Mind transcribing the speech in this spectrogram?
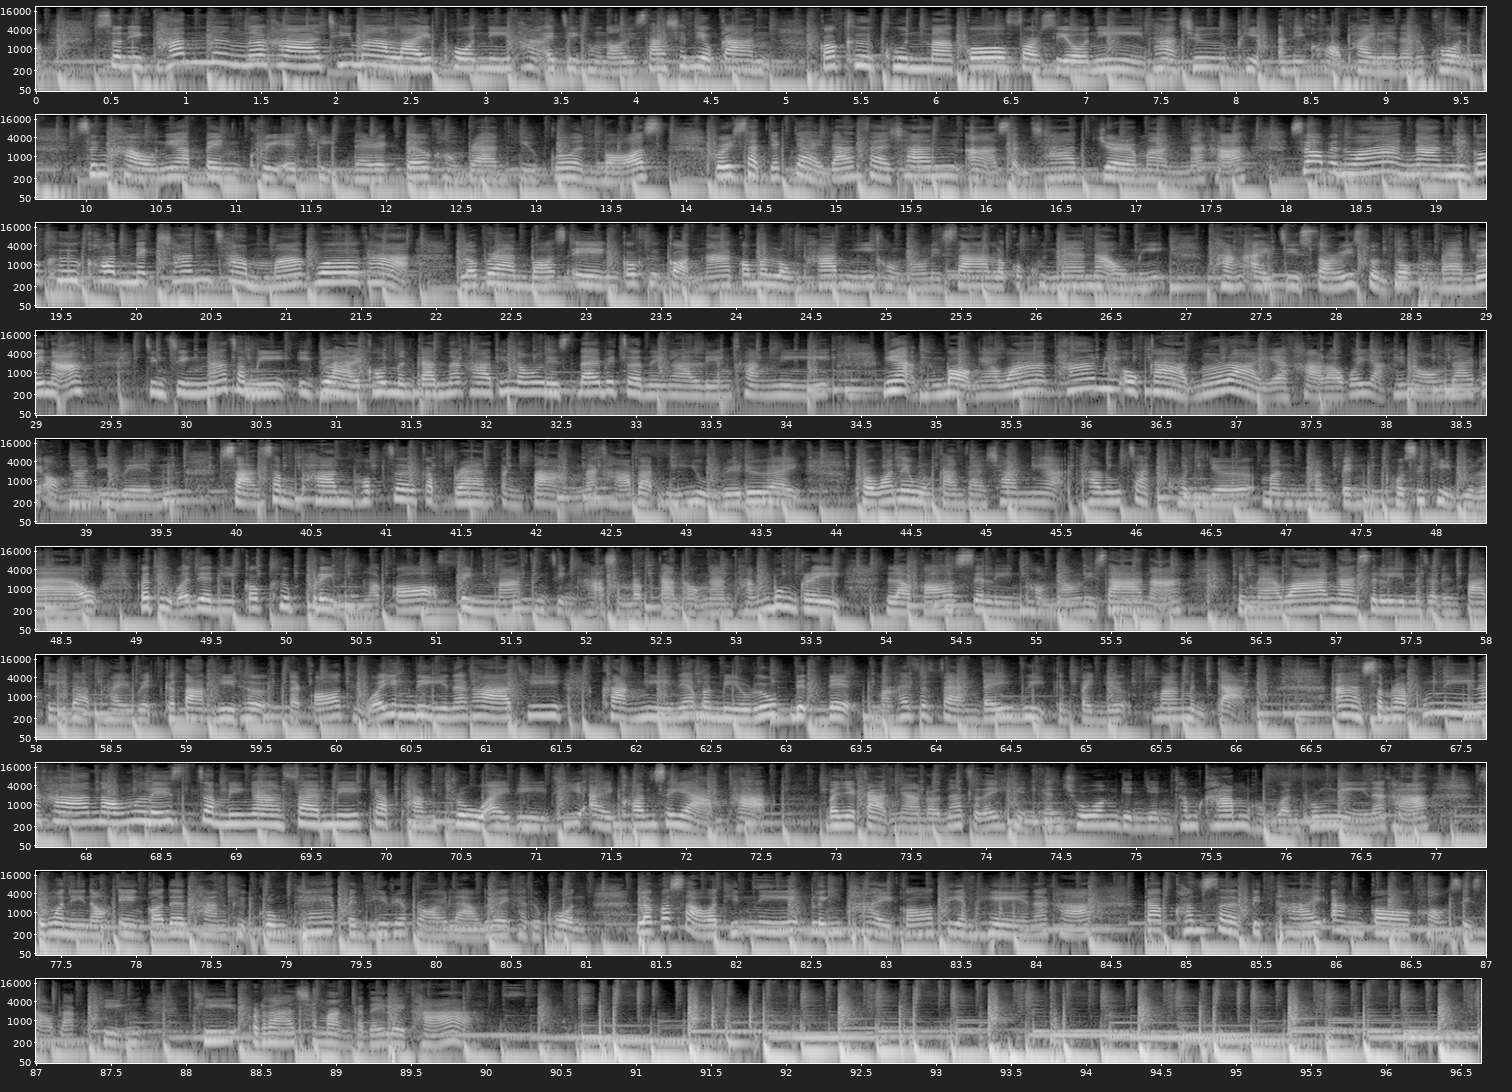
ส่วนอีกท่านหนึ่งนะคะที่มาไลค์โพสต์นี้ทาง IG ของน้องลิซ่าเช่นเดียวกัน ก็คือคุณมาโกฟอร์ซิโอนีถ้าชื่อผิดอันนี้ขออภัยเลยนะทุกคน ซึ่งเขาเนี่ยเป็น Creative Director ของแบรนด์ Hugo and Boss บริษัทยักษ์ใหญ่ด้านแฟชั่นสัญชาติเยอรมันนะคะซึ่งเอาเป็นว่างานนี้ก็คือคอนเน็ชันฉ่ำมากเวอร์ค่ะแล้วแบรนด์บอสเองก็คือก่อนหน้าก็มาลงภาพนี้ของน้องลิซ่าแล้วก็คุณแม่นาโอมิทาง IG Story ส่วนตัวของแบรนด์ด้วยนะ จริงๆ น่าจะมีอีกหลายคนเหมือนกันนะคะ ที่น้องลิสได้ไปเจอในงานเลี้ยงครั้งนี้ เนี่ยถึงบอกไงว่าถ้ามีโอกาสเมื่อไหร่อะค่ะ เราก็อยากให้น้องได้ไปออกงานอีเวนต์สารสัมพันธ์พบเจอกับแบรนด์ต่างๆนะคะ แบบนี้อยู่เรื่อยๆ เพราะว่าในวงการแฟชั่นเนี่ยถ้ารู้จักคนเยอะมันมันเป็นโพสิทีฟอยู่แล้ว ก็ถือว่าเดือนนี้ก็คือปริ่มแล้วก็ฟินมากจริงๆค่ะสำหรับการออกงานทั้งบุงกรี แล้วก็เซลีนของน้องลิซ่านะ ถึงแม้ว่างานเซลีนมันจะเป็นปาร์ตี้แบบ p r i v a t ก็ตามทีเถอะ แต่ก็ถือว่ายังดีนะคะ ที่ครั้งนี้เนี่ยมันมีรูปเด็ดๆ มาให้แฟนๆได้วีดกันไปเยอะมากเหมือนกันอะสำหรับพรุ่งนี้นะคะ น้องลิสจะมีงานแฟนมีตกับทาง True ID ที่ไอคอนสยามค่ะ บรรยากาศงานเราน่าจะได้เห็นกันช่วงเย็นๆค่ำๆของวันพรุ่งนี้นะคะ ซึ่งวันนี้น้องเองก็เดินทางถึงกรุงเทพเป็นที่เรียบร้อยแล้วด้วยค่ะทุกคน แล้วก็เสาร์อาทิตย์นี้บลิงไทยก็เตรียมเฮนะคะ กับคอนเสิร์ตปิดท้ายอังกอร์ของสีสาวแบล็คพิงค์ที่ราชมังกันได้เลยค่ะ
